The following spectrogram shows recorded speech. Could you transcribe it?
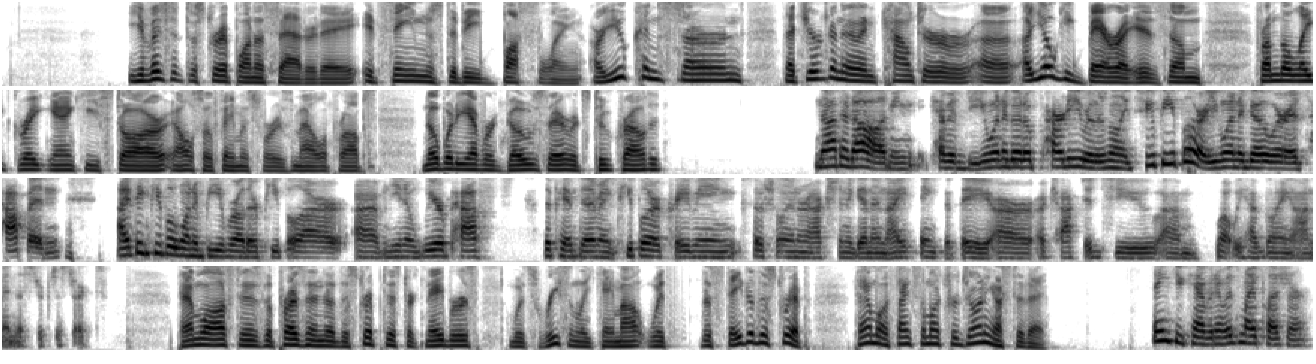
You visit the strip on a Saturday. It seems to be bustling. Are you concerned that you're going to encounter uh, a Yogi Berraism from the late great Yankee star, also famous for his malaprops. Nobody ever goes there, it's too crowded? Not at all. I mean, Kevin, do you want to go to a party where there's only two people or you want to go where it's happened? I think people want to be where other people are. Um, you know, we're past the pandemic. People are craving social interaction again, and I think that they are attracted to um, what we have going on in the Strip District. Pamela Austin is the president of the Strip District Neighbors, which recently came out with the State of the Strip. Pamela, thanks so much for joining us today. Thank you, Kevin. It was my pleasure.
